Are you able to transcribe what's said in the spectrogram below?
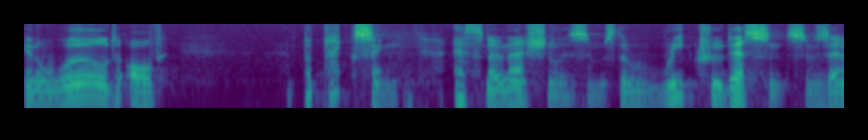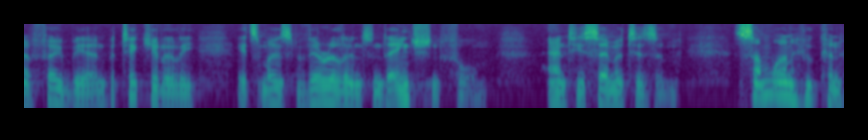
in a world of perplexing ethno-nationalisms, the recrudescence of xenophobia, and particularly its most virulent and ancient form, anti-Semitism, someone who can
